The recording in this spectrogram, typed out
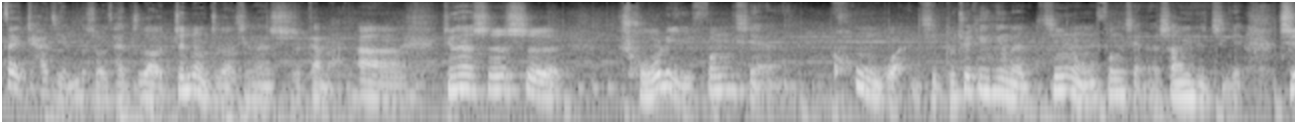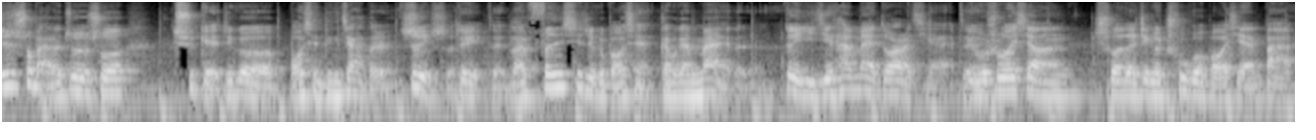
在查节目的时候才知道，真正知道精算师是干嘛的。嗯，精算师是处理风险控管及不确定性的金融风险的商业性职业。其实说白了就是说，去给这个保险定价的人，是不是？对对，来分析这个保险该不该卖的人。对，以及他卖多少钱。比如说像说的这个出国保险，把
